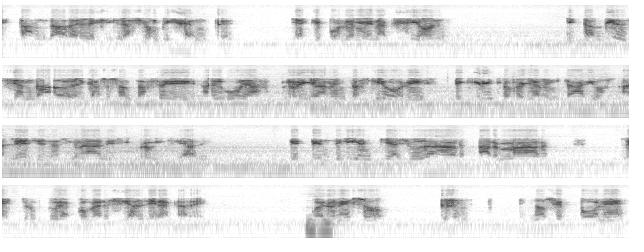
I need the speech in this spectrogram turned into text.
están dadas en legislación vigente y hay que ponerla en acción y también se han dado en el caso Santa Fe algunas reglamentaciones, decretos reglamentarios a leyes nacionales y provinciales que tendrían que ayudar a armar la estructura comercial de la cadena. Bueno, en eso no se pone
